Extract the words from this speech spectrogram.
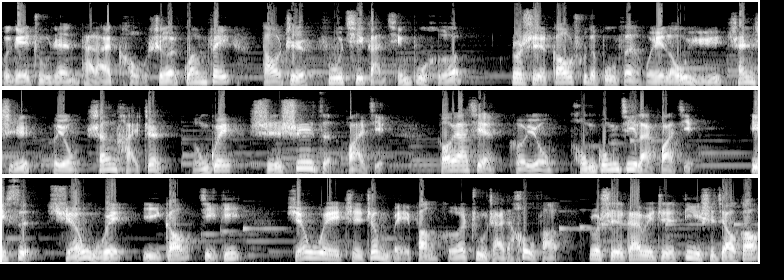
会给主人带来口舌官非，导致夫妻感情不和。若是高出的部分为楼宇、山石，可用山海镇、龙龟、石狮子化解；高压线可用铜公鸡来化解。第四，玄武位宜高忌低。玄武位指正北方和住宅的后方，若是该位置地势较高，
